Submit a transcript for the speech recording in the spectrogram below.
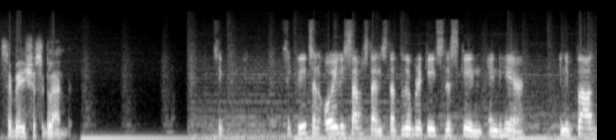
Sebaceous gland. sec- secretes an oily substance that lubricates the skin and hair, and the plug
